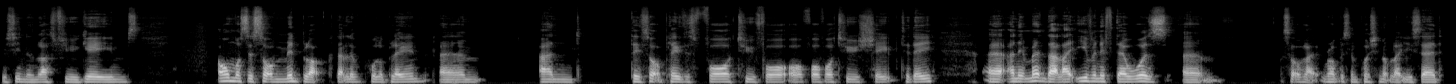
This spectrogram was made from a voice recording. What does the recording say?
We've seen in the last few games, almost this sort of mid block that Liverpool are playing, um, and they sort of play this 4-2-4 or 4-4-2 shape today, uh, and it meant that like even if there was um, sort of like Robertson pushing up, like you said,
